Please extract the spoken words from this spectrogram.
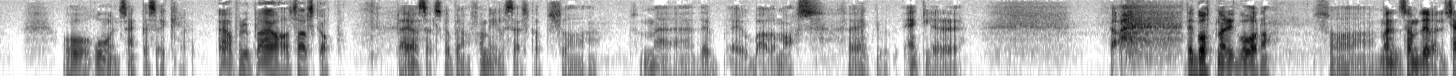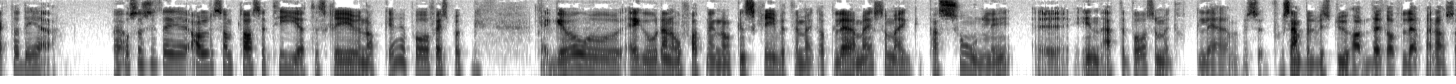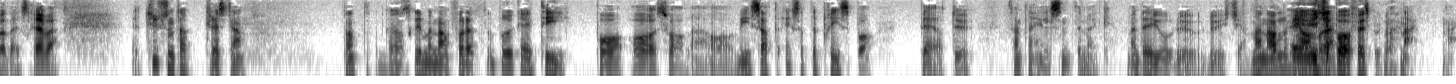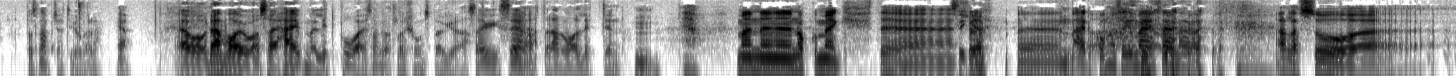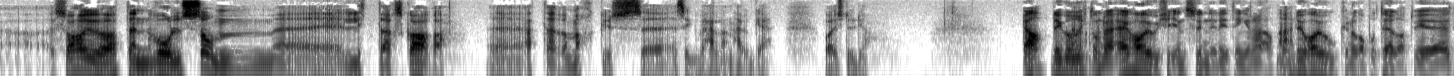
og roen senker seg. Ja, for du pleier å ha selskap. Pleier å ha selskap, ja. Familieselskap. Så så med, det er jo bare mas. Så jeg, egentlig er det Ja. Det er godt når de går, da. Så, men samtidig er det veldig kjekt at de er der. Ja. Og så syns jeg alle som tar seg tida til å skrive noe på Facebook, Jeg er jo, jeg er jo den oppfatning når noen skriver til meg 'gratulerer meg', så må jeg personlig eh, inn etterpå så må jeg gratulere meg. Hvis, for eksempel hvis du hadde gratulert meg, da, så hadde jeg skrevet eh, 'Tusen takk, Kristian'. Ja. Skriv med navn for det. Da bruker jeg tid på å svare og vise at jeg setter pris på det at du sendte en hilsen til meg. Men det gjorde du, du ikke. Men alle de andre Ikke på Facebook, nei. Nei. nei. På Snapchat gjorde jeg det. Ja. Eh, Og den var jo, altså Jeg heiv meg litt på ei sånn gratulasjonsbølge der, så jeg ser Ja. at den var litt tynn. Ja, Men eh, nok om meg. Det Sikker? selv- Eh, nei, det kommer sikkert mer senere. Ellers så eh, Så har jeg jo hatt en voldsom uh, lytterskare eh, etter Markus uh, Sigve Helland Hauge var i studio. Ja, det går rykter om det. Jeg har jo ikke innsyn i de tingene. Nei. Men du har jo kunnet rapportere at vi er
